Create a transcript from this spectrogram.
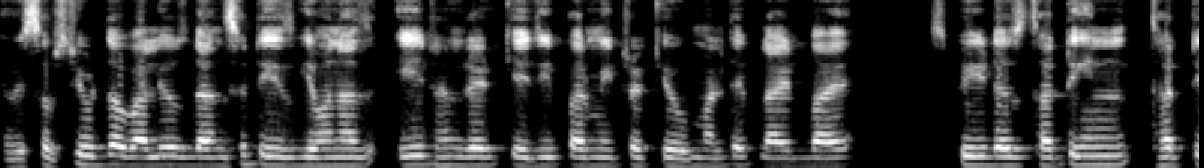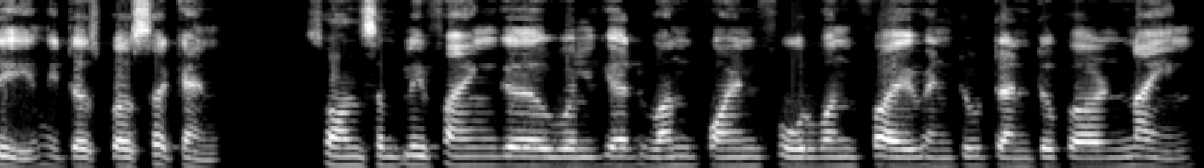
If we substitute the values, density is given as 800 kg per meter cube multiplied by speed is 1330 meters per second. So on simplifying, uh, we'll get 1.415 into 10 to power 9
